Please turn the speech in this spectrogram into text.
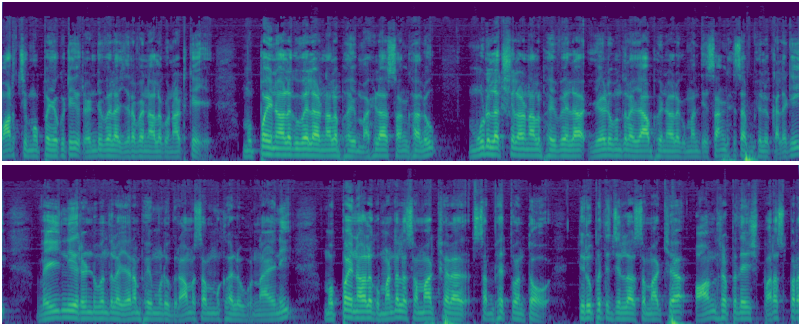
మార్చి ముప్పై ఒకటి రెండు వేల ఇరవై నాలుగు నాటికి ముప్పై నాలుగు వేల నలభై మహిళా సంఘాలు మూడు లక్షల నలభై వేల ఏడు వందల యాభై నాలుగు మంది సంఘ సభ్యులు కలిగి వెయ్యి రెండు వందల ఎనభై మూడు గ్రామ సమూహాలు ఉన్నాయని ముప్పై నాలుగు మండల సమాఖ్యల సభ్యత్వంతో తిరుపతి జిల్లా సమాఖ్య ఆంధ్రప్రదేశ్ పరస్పర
